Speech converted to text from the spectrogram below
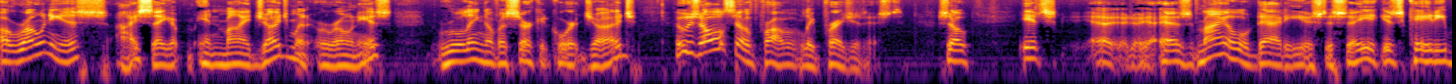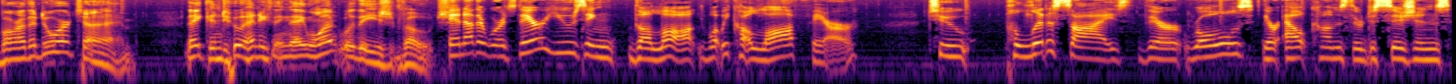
erroneous, I say in my judgment, erroneous ruling of a circuit court judge who is also probably prejudiced. So it's, uh, as my old daddy used to say, it's Katie bar the door time. They can do anything they want with these votes. In other words, they're using the law, what we call lawfare, to politicize their roles, their outcomes, their decisions,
